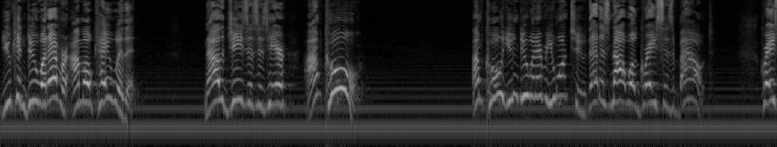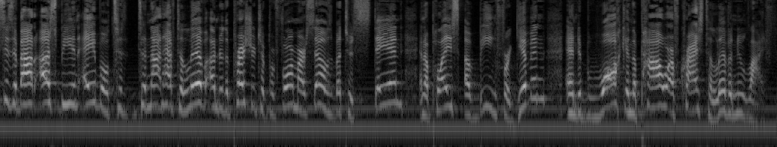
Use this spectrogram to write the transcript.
you can do whatever, I'm okay with it. Now that Jesus is here, I'm cool. I'm cool. You can do whatever you want to. That is not what grace is about. Grace is about us being able to, to not have to live under the pressure to perform ourselves, but to stand in a place of being forgiven and to walk in the power of Christ to live a new life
